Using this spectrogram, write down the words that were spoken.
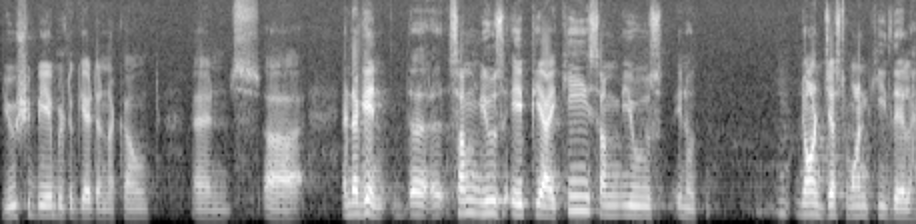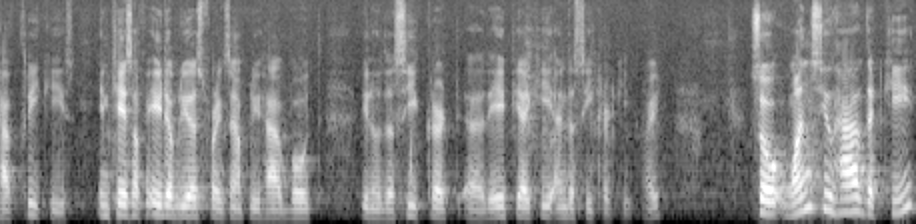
you should be able to get an account and uh, and again the, some use API key some use you know not just one key they'll have three keys. In case of AWS for example you have both you know the secret uh, the API key and the secret key right? So once you have that key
